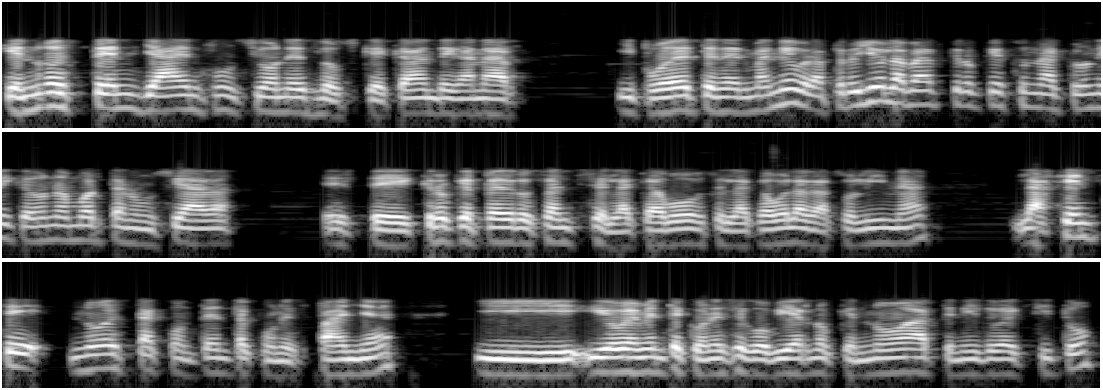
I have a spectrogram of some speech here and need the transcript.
que no estén ya en funciones los que acaban de ganar y poder tener maniobra. Pero yo la verdad creo que es una crónica de una muerte anunciada. Este, creo que Pedro Sánchez se le acabó, se le acabó la gasolina la gente no está contenta con España y, obviamente con ese gobierno que no ha tenido éxito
